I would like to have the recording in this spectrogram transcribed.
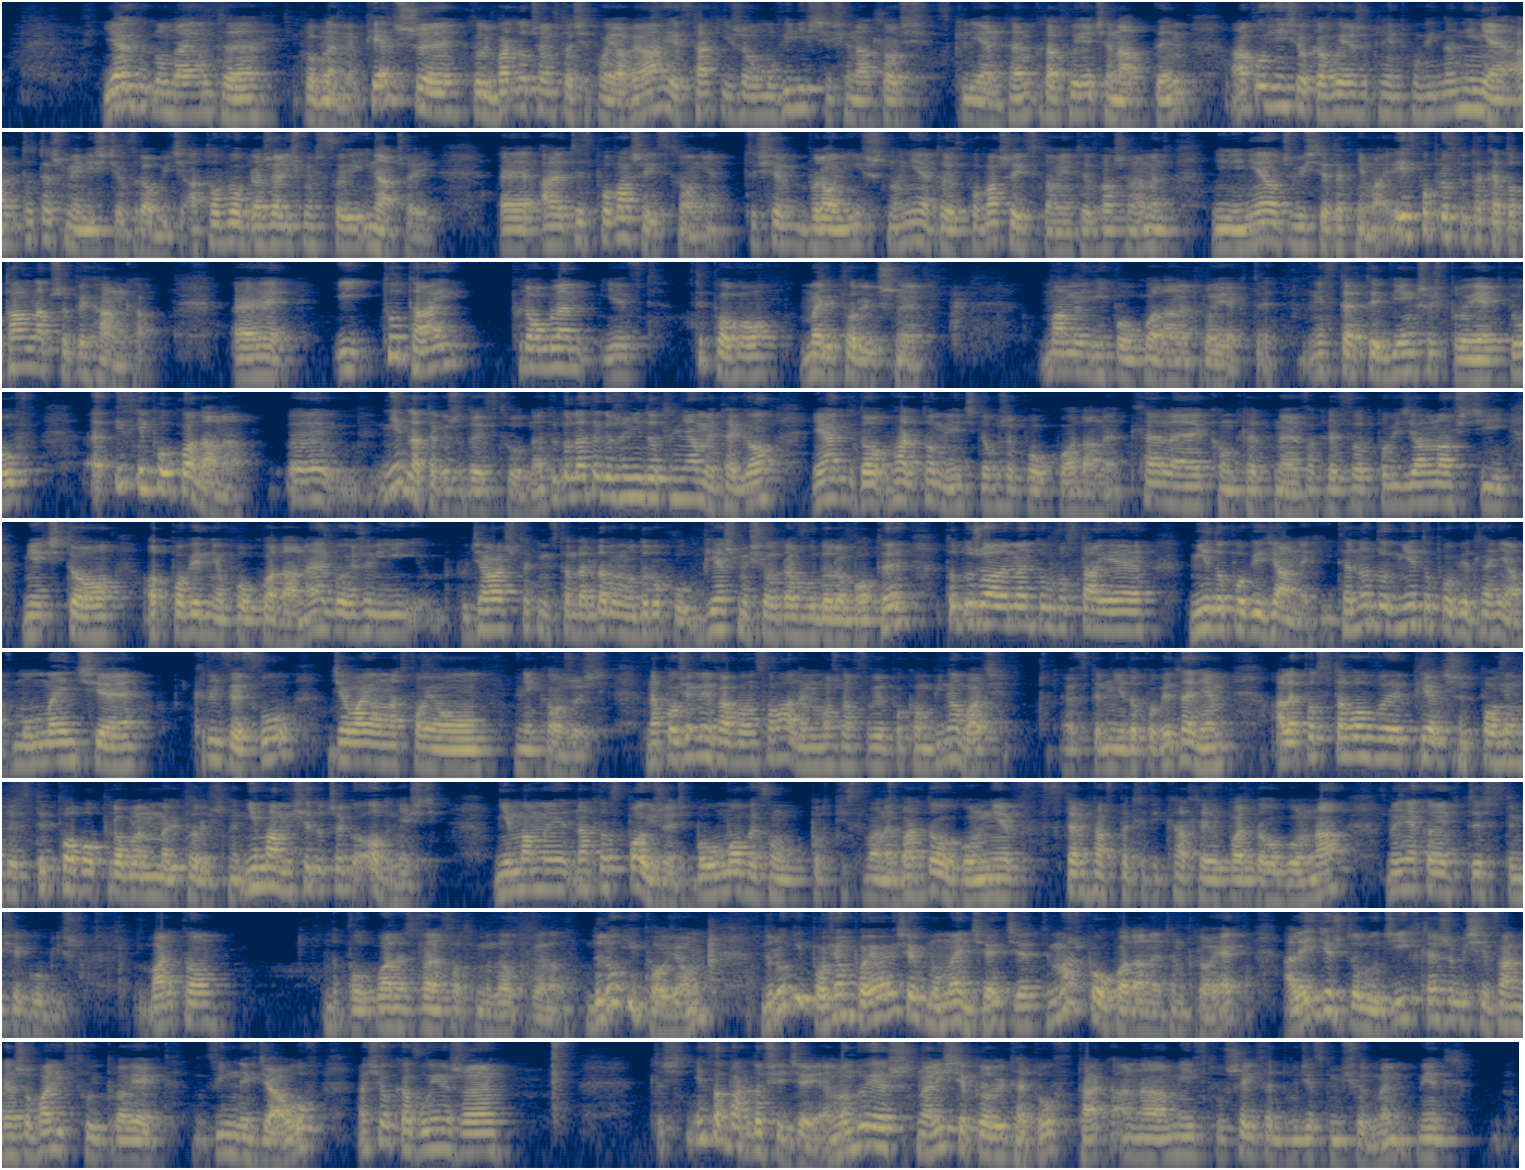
Jak wyglądają te problemy? Pierwszy, który bardzo często się pojawia, jest taki, że umówiliście się na coś z klientem, pracujecie nad tym, a później się okazuje, że klient mówi, no nie, nie, ale to też mieliście zrobić, a to wyobrażaliśmy sobie inaczej. E, ale to jest po waszej stronie. Ty się bronisz, no nie, to jest po waszej stronie, to jest wasz element. Nie, nie, nie, oczywiście tak nie ma. Jest po prostu taka totalna przepychanka. I tutaj problem jest typowo merytoryczny. Mamy niepoukładane projekty. Niestety większość projektów e, jest niepoukładana. E, nie dlatego, że to jest trudne, tylko dlatego, że nie doceniamy tego, jak do, warto mieć dobrze poukładane cele, konkretne zakresy odpowiedzialności, mieć to odpowiednio poukładane, bo jeżeli działasz w takim standardowym odruchu, bierzmy się od razu do roboty, to dużo elementów zostaje niedopowiedzianych i te niedopowiedzenia w momencie kryzysu działają na Twoją niekorzyść. Na poziomie zaawansowanym można sobie pokombinować z tym niedopowiedzeniem, ale podstawowy pierwszy poziom to jest typowo problem merytoryczny. Nie mamy się do czego odnieść. Nie mamy na to spojrzeć, bo umowy są podpisywane bardzo ogólnie, wstępna specyfikacja jest bardzo ogólna, no i na koniec Ty z tym się gubisz. Warto do poukładać, zaraz o będę opowiadał. Drugi poziom, drugi poziom pojawia się w momencie, gdzie ty masz poukładany ten projekt, ale idziesz do ludzi i chcesz, żeby się zaangażowali w twój projekt z innych działów, a się okazuje, że coś nie za bardzo się dzieje. Lądujesz na liście priorytetów, tak, a na miejscu 627, więc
